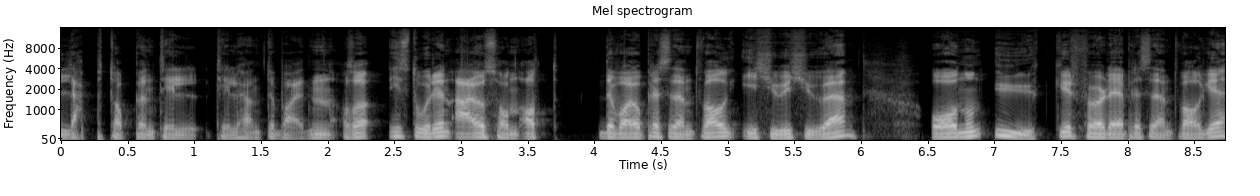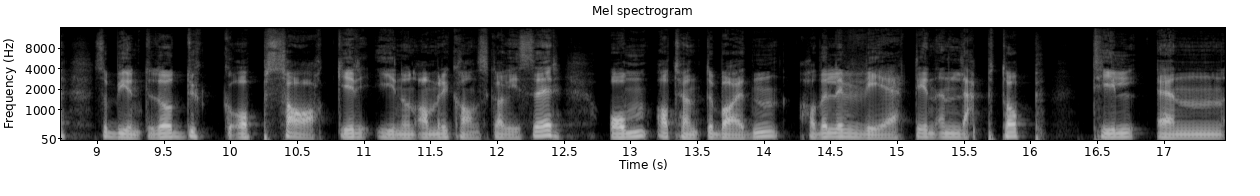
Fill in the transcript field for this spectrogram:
laptopen til, til Hunter Biden. Altså, Historien er jo sånn at det var jo presidentvalg i 2020. Og noen uker før det presidentvalget så begynte det å dukke opp saker i noen amerikanske aviser om at Hunter Biden hadde levert inn en laptop til en,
